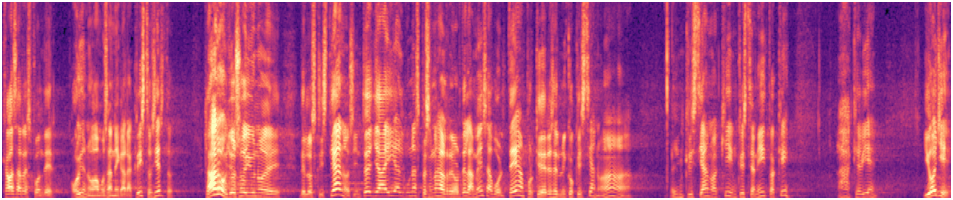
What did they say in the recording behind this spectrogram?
¿Qué vas a responder? Hoy no vamos a negar a Cristo, ¿cierto? Claro, yo soy uno de, los cristianos. Y entonces ya hay algunas personas alrededor de la mesa voltean porque eres el único cristiano. Ah, hay un cristiano aquí, un cristianito aquí. Ah, qué bien. Y oye,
